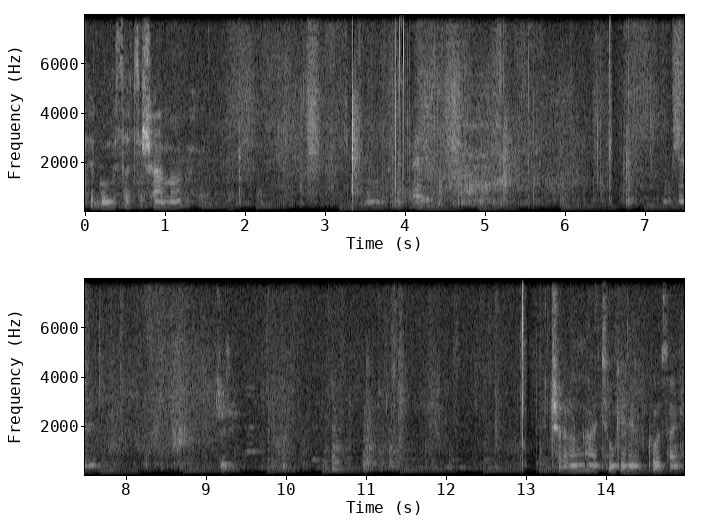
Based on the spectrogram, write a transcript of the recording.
Tega umusatsi shama. Karibu. Icara ntacyo umbwira ibikuzanye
